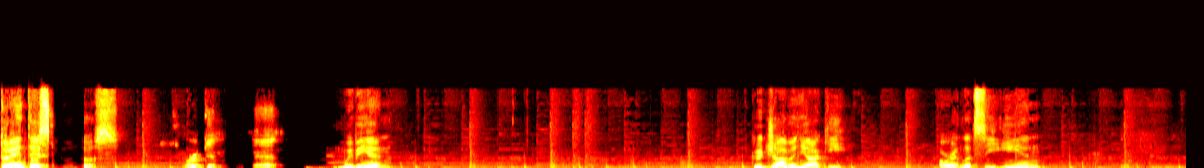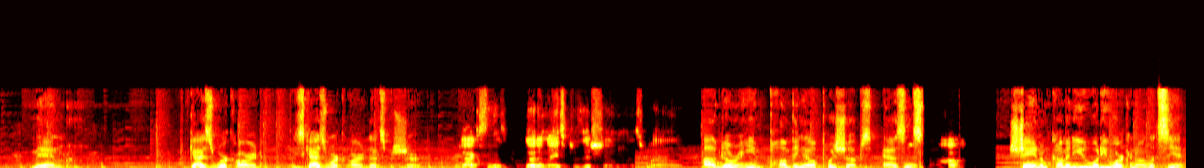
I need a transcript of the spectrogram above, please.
30 segundos. It's working, man. Muy bien. Good job, Iñaki. All right, let's see. Ian. Man, guys work hard. These guys work hard, that's for sure. Jackson's got a nice position as well. Abdul Rahim pumping out push ups as in. Shane, I'm coming to you. What are you working on? Let's see it.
